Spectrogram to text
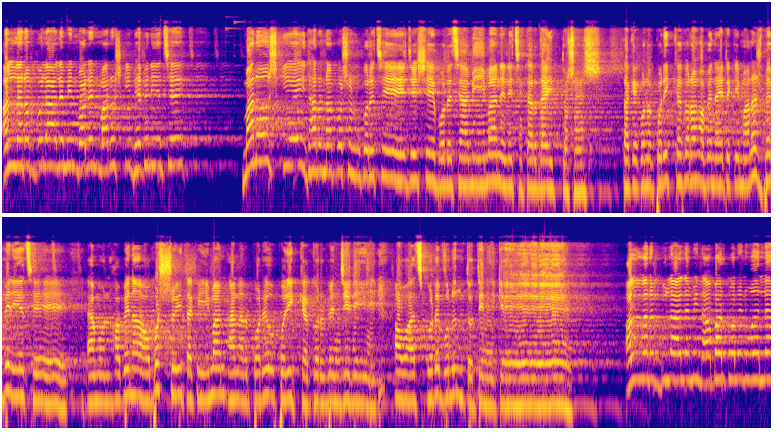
আল্লাহ রব্বুল আলমিন বলেন মানুষ কি ভেবে নিয়েছে মানুষ কি এই ধারণা পোষণ করেছে যে সে বলেছে আমি ইমান এনেছি তার দায়িত্ব শেষ তাকে কোনো পরীক্ষা করা হবে না এটা কি মানুষ ভেবে নিয়েছে এমন হবে না অবশ্যই তাকে ইমান আনার পরেও পরীক্ষা করবেন যিনি আওয়াজ করে বলুন তো তিনি কে আল্লাহ রাব্বুল আলামিন আবার বলেন ওয়ালা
